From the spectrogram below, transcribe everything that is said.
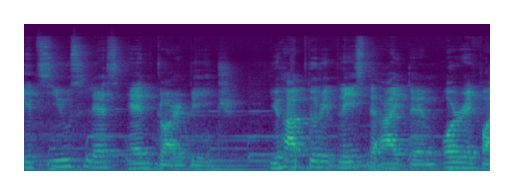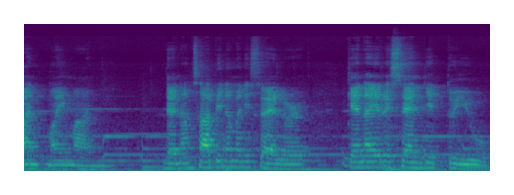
It's useless and garbage. You have to replace the item or refund my money. Then ang sabi naman ni seller, can I resend it to you?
